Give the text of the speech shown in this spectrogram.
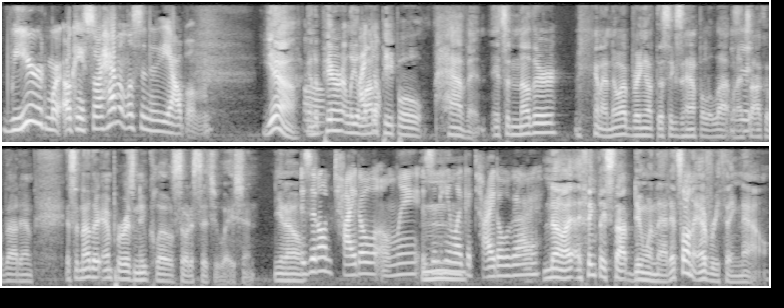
weird. More okay. So I haven't listened to the album. Yeah, and Oh, apparently a lot of people haven't. It's another, and I know I bring up this example a lot when Is I it- talk about him. It's another Emperor's New Clothes sort of situation. You know? Is it on Tidal only? Isn't he Mm. like a Tidal guy? no, I, I think they stopped doing that. It's on everything now.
